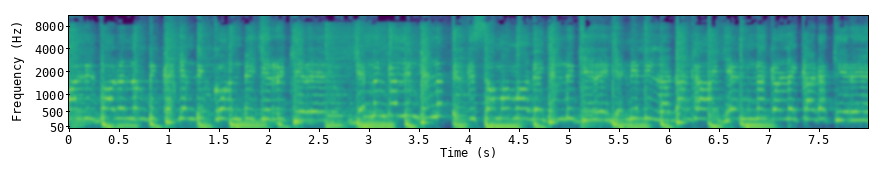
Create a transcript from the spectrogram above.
வாழ்வில் வாழ நம்பிக்கை என்று கொண்டு இருக்கிறேன். எண்ணங்களின் எண்ணத்திற்கு சமமாக எண்ணுகிறேன். எண்ணில் அடங்கா எண்ணங்களை கடக்கிறேன்?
